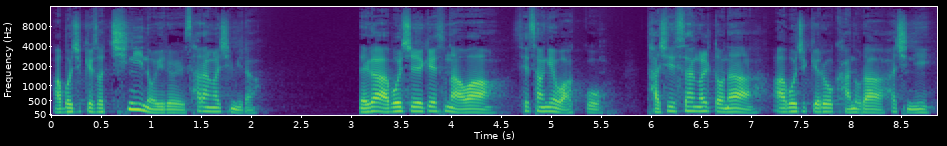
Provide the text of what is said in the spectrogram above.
아버지께서 친히 너희를 사랑하심이라. 내가 아버지에게서 나와 세상에 왔고 다시 세상을 떠나 아버지께로 가노라 하시니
